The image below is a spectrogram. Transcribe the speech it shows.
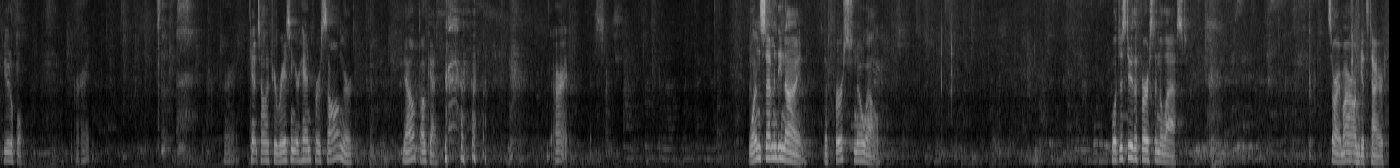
That's beautiful. All right. All right. Can't tell if you're raising your hand for a song or no? Okay. All right. 179, the first Noel. We'll just do the first and the last. Sorry, my arm gets tired.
